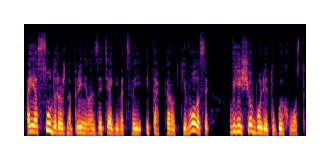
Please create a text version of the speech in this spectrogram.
а я судорожно принялась затягивать свои и так короткие волосы в еще более тугой хвост.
